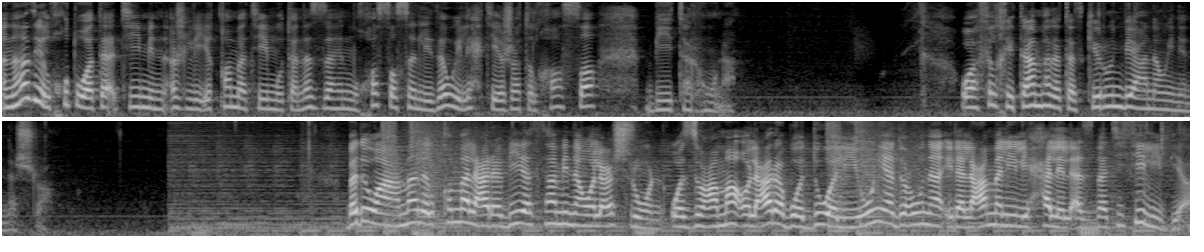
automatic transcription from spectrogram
أن هذه الخطوة تأتي من أجل إقامة متنزه مخصص لذوي الاحتياجات الخاصة بترهونة وفي الختام هذا تذكير بعناوين النشرة. بدء أعمال القمة العربية الثامنة والعشرون والزعماء العرب والدوليون يدعون إلى العمل لحل الأزمة في ليبيا.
